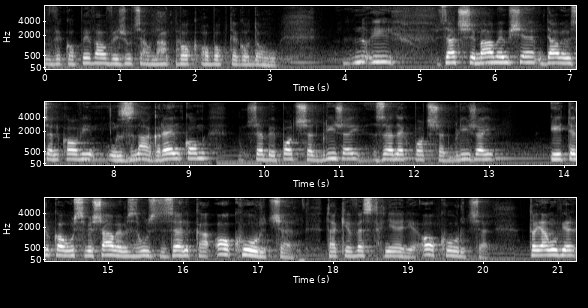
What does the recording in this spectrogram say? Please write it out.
wykopywał, wyrzucał na bok, obok tego dołu. No i zatrzymałem się, dałem Zenkowi znak ręką, żeby podszedł bliżej. Zenek podszedł bliżej i tylko usłyszałem z ust Zenka, o kurcze, takie westchnienie, o kurcze to ja mówię,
